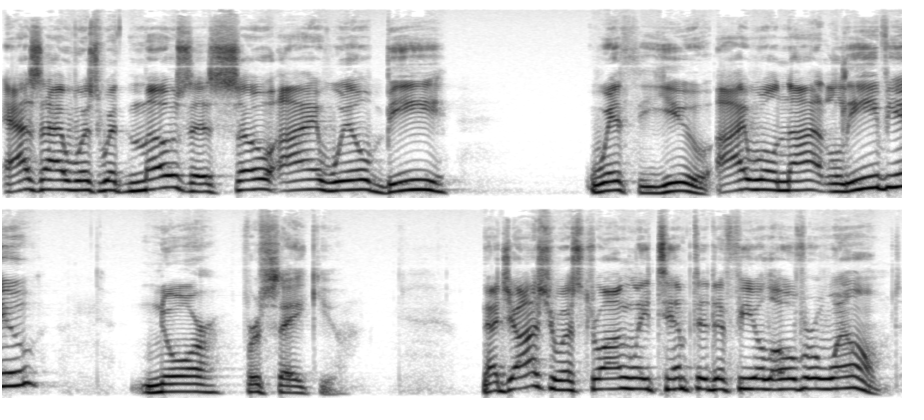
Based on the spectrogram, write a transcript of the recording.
As I was with Moses, so I will be with you. I will not leave you nor forsake you. Now, Joshua strongly tempted to feel overwhelmed.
